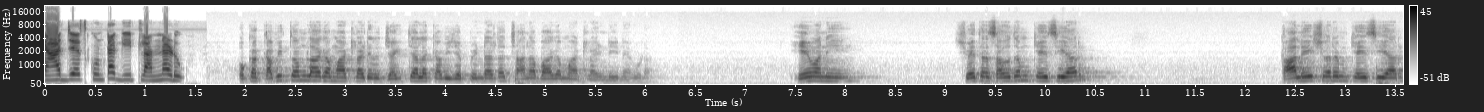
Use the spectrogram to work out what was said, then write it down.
యాద్ చేసుకుంటా గిట్ల అన్నాడు ఒక కవిత్వంలాగా మాట్లాడిన జగిత్యాల కవి చెప్పిండట చాలా బాగా మాట్లాడింది ఈయన కూడా. ఏమని? శ్వేత సౌధం KCR? Kaleshwaram KCR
